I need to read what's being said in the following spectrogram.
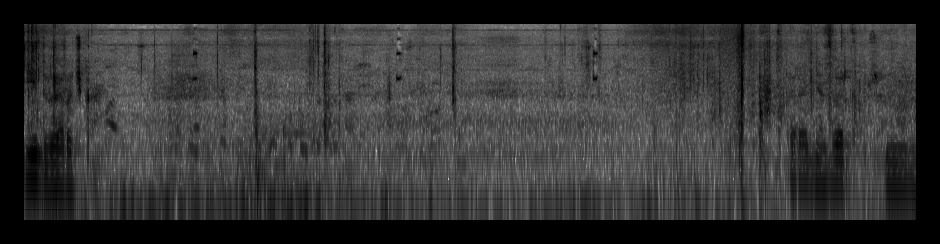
І дверочка. Передня дверка вже норм.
